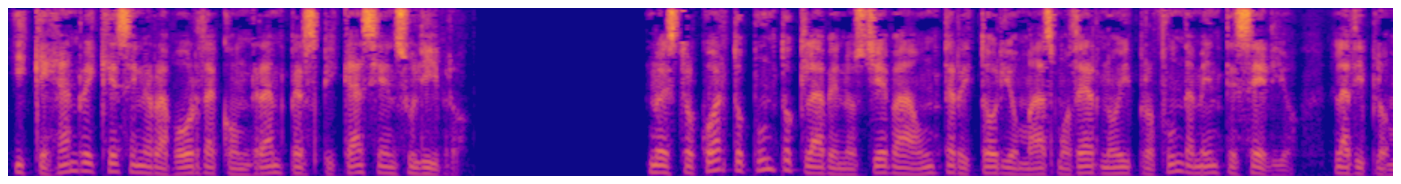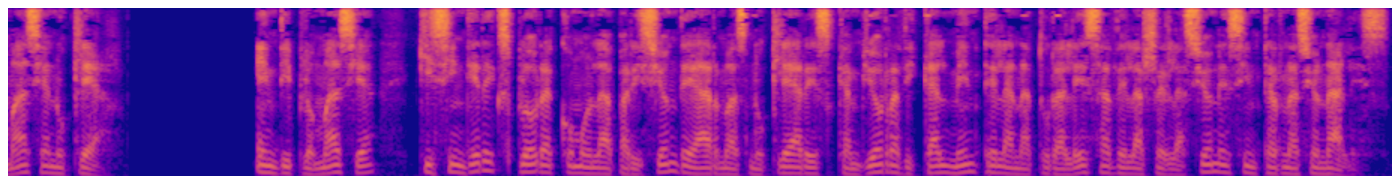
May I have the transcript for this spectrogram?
y que Henry Kissinger aborda con gran perspicacia en su libro. Nuestro cuarto punto clave nos lleva a un territorio más moderno y profundamente serio, la diplomacia nuclear. En diplomacia, Kissinger explora cómo la aparición de armas nucleares cambió radicalmente la naturaleza de las relaciones internacionales.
